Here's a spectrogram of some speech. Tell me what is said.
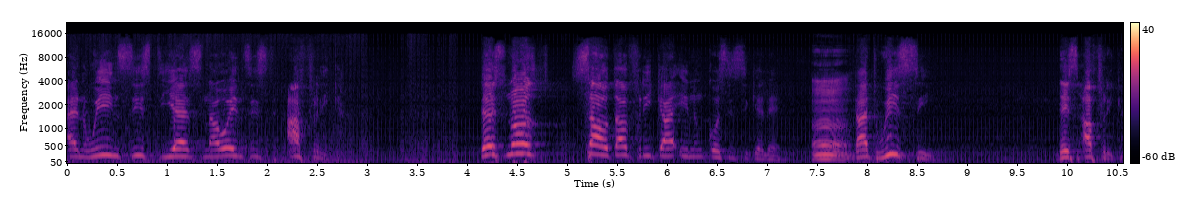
and we insist yes, now we insist Africa. There's no South Africa in Nkosi Sikelele mm. that we see. There's Africa.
